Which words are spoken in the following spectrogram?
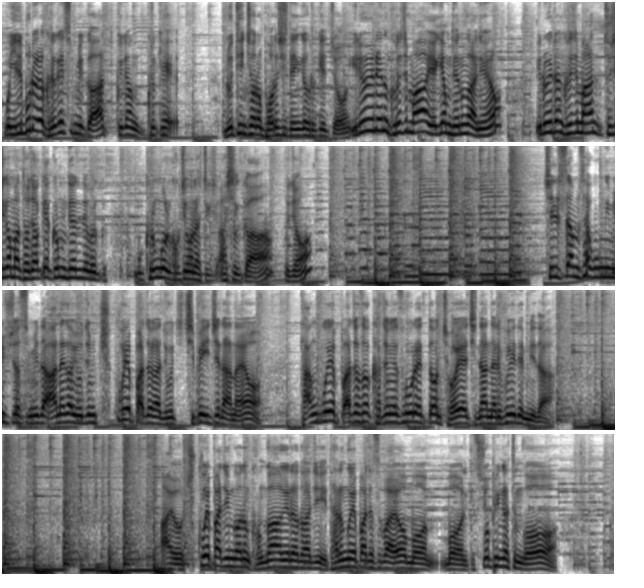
뭐 일부러야 그러겠습니까? 그냥 그렇게 루틴처럼 버릇이 되니까 그렇겠죠. 일요일에는 그러지 마 얘기하면 되는 거 아니에요? 일요일에는 그러지 마 한 두 시간만 더 잘게 그러면 되는데 왜 뭐 그런 걸 걱정을 하실까? 그죠? 7340님이 주셨습니다. 아내가 요즘 축구에 빠져가지고 집에 있질 않아요. 당구에 빠져서 가정에 소홀했던 저의 지난날이 후회됩니다. 아유 축구에 빠진 거는 건강하게라도 하지. 다른 거에 빠져서 봐요. 뭐뭐 이렇게 쇼핑 같은 거.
